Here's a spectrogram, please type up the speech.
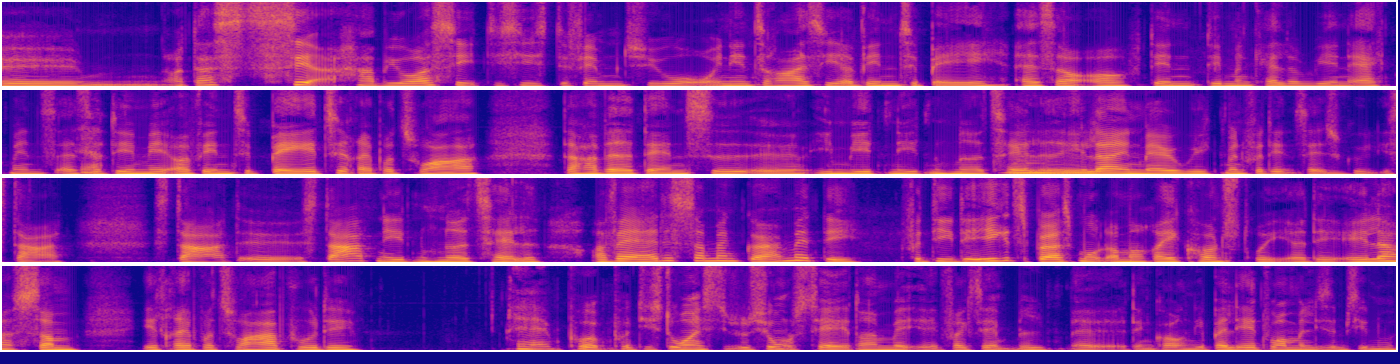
Øh, og der ser, har vi jo også set de sidste 25 år en interesse i at vende tilbage, altså og den, det, man kalder reenactments, altså Ja. det med at vende tilbage til repertoire, der har været danset øh, i midt-1900-tallet, Mhm. mm. eller en Mary Wickman for den sags skyld i start, start, øh, start 1900-tallet. Og hvad er det så, man gør med det? Fordi det er ikke et spørgsmål om at rekonstruere det, eller som et repertoire på det på, på de store institutionsteatre, med for eksempel øh, den kongelige ballet, hvor man ligesom siger, nu,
